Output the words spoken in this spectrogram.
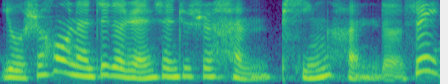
有时候呢，这个人生就是很平衡的，所以。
